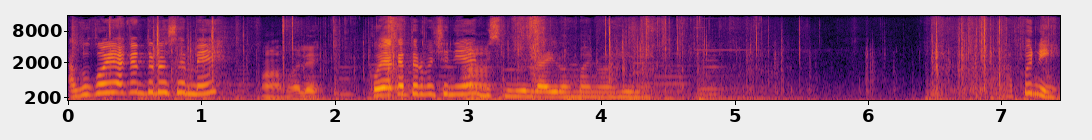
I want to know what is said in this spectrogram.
Aku koyakkan terus, Amir. Ha, boleh. Koyakkan terus macam ni eh. Ha. Bismillahirrahmanirrahim. Apa ni?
